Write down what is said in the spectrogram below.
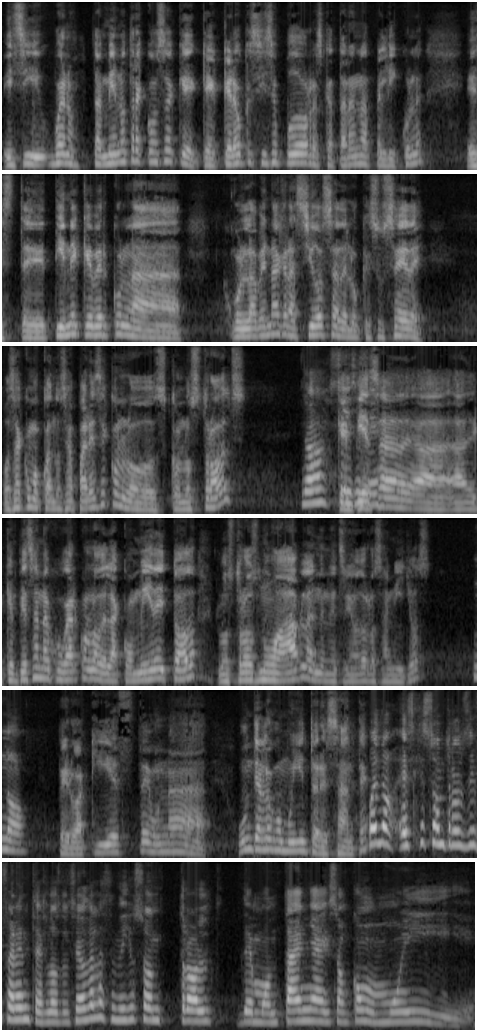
Y sí, bueno, también otra cosa que, que creo que sí se pudo rescatar en la película, este, tiene que ver con la, con la vena graciosa de lo que sucede. O sea, como cuando se aparece con los, con los trolls, Ah, que sí, sí, sí. empieza a- a- que empiezan a jugar con lo de la comida y todo. Los trolls no hablan en El Señor de los Anillos, No. pero aquí este una un diálogo muy interesante. Bueno, es que son trolls diferentes. Los del Señor de los Anillos son trolls de montaña y son como muy...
